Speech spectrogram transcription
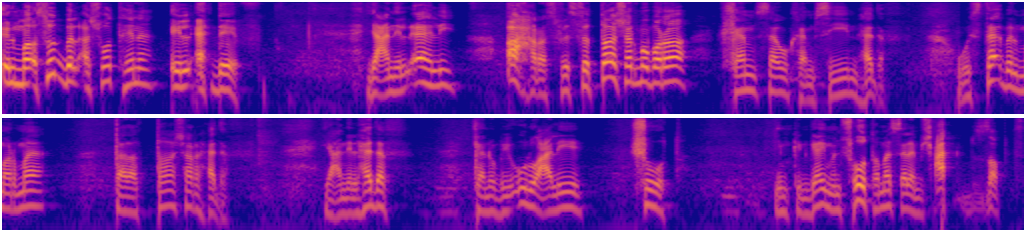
المقصود بالأشواط هنا الأهداف. يعني الأهلي أحرز في ال 16 مباراة 55 هدف. واستقبل مرماه 13 هدف. يعني الهدف كانوا بيقولوا عليه شوط. يمكن جاي من شوطة مثلا مش عارف بالظبط.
